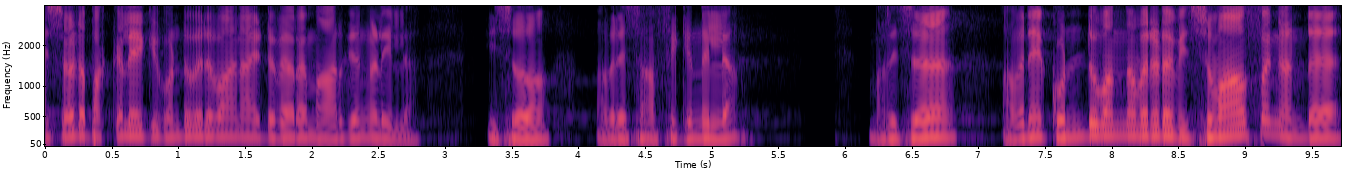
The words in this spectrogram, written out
ഈശോയുടെ പക്കലേക്ക് കൊണ്ടുവരുവാനായിട്ട് വേറെ മാർഗങ്ങളില്ല ഈശോ അവരെ ശാസിക്കുന്നില്ല. മറിച്ച് അവനെ കൊണ്ടുവന്നവരുടെ വിശ്വാസം കണ്ട്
